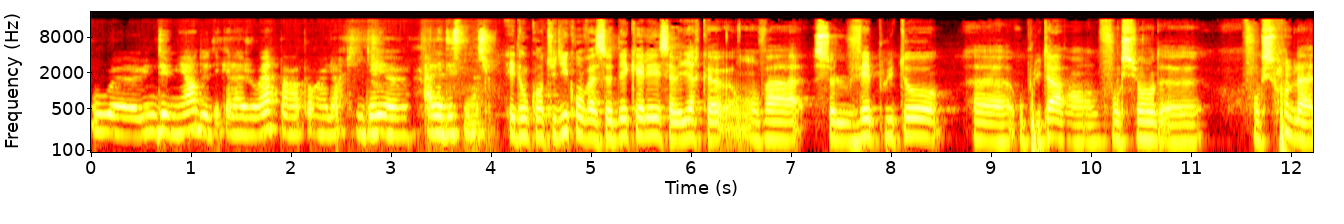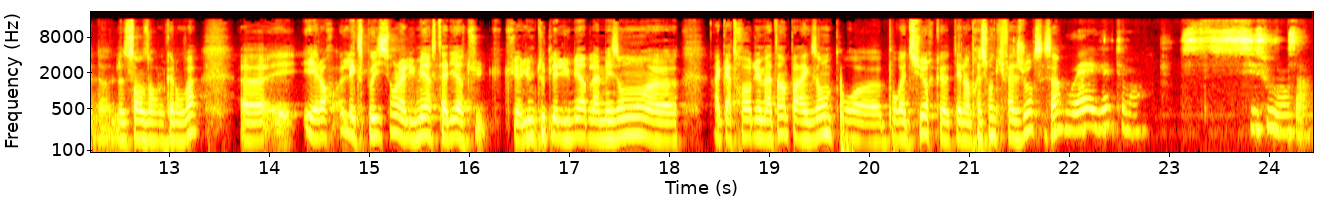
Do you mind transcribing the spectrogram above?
ou euh, une demi-heure de décalage horaire par rapport à l'heure qu'il est euh, à la destination. Et donc quand tu dis qu'on va se décaler, ça veut dire qu'on va se lever plus tôt euh, ou plus tard en fonction de en fonction de la sens dans lequel on va. Euh, et, alors l'exposition à la lumière, c'est-à-dire tu, allumes toutes les lumières de la maison euh, à 4 heures du matin par exemple pour pour être sûr que tu aies l'impression qu'il fasse jour, c'est ça? Ouais, exactement c'est souvent ça.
